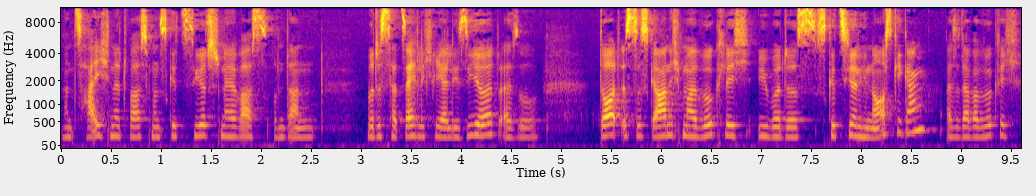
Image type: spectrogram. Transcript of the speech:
man zeichnet was, man skizziert schnell was und dann wird es tatsächlich realisiert. Also dort ist es gar nicht mal wirklich über das Skizzieren hinausgegangen. Also da war wirklich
